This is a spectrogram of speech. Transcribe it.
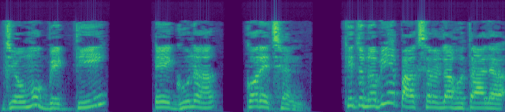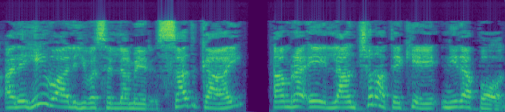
যে অমুক ব্যক্তি এই গুণা করেছেন। কিন্তু নবী পাক সাল্লাহ তালা আলহি ওয়া আলহি ওয়াসাল্লামের সাদকায় আমরা এই লাঞ্ছনা থেকে নিরাপদ।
